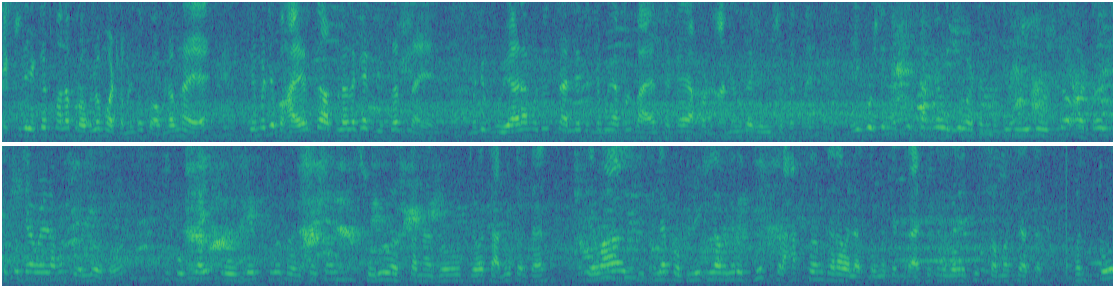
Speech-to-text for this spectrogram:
ॲक्च्युली एकच मला प्रॉब्लेम वाटला. म्हणजे तो प्रॉब्लेम नाही आहे. ते म्हणजे बाहेरचं आपल्याला काही दिसत नाही आहे. म्हणजे भुयारामधून चालले त्याच्यामुळे आपण बाहेरचा काही आपण आनंद घेऊ शकत नाही. एक गोष्ट नक्कीच सांगावीशी वाटेल म्हणजे ही गोष्ट अटल सेतूच्या वेळेला आपण बोललो होतो की कुठलाही प्रोजेक्ट किंवा कन्स्ट्रक्शन सुरू असताना जो जेव्हा चालू करतात तेव्हा तिथल्या पब्लिकला वगैरे खूप त्रास सहन करावा लागतो. म्हणजे ट्रॅफिक वगैरे खूप समस्या असतात. पण तो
